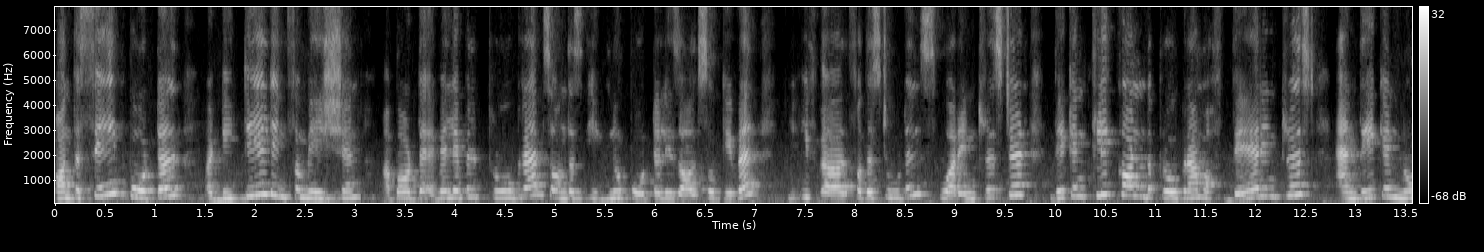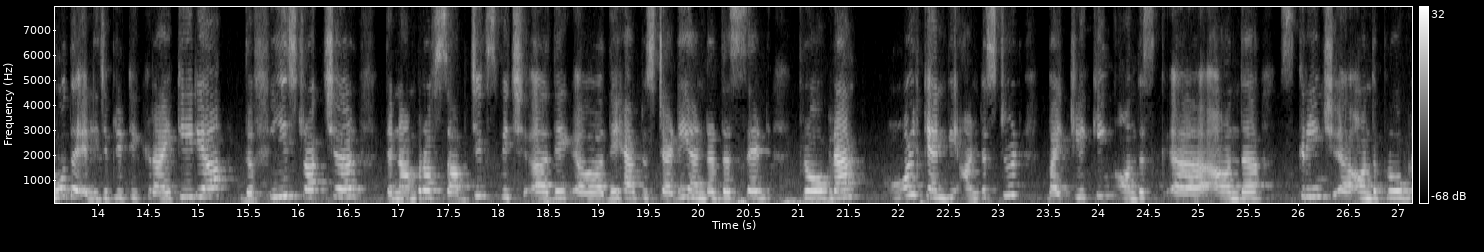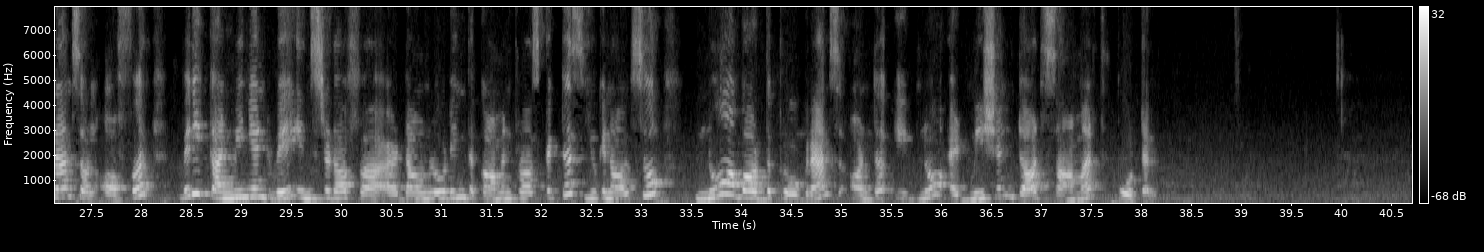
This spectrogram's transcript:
On the same portal, a detailed information about the available programs on the IGNOU portal is also given. If uh, For the students who are interested, they can click on the program of their interest and they can know the eligibility criteria, the fee structure, the number of subjects which uh, they, uh, they have to study under the said program all can be understood by clicking on the uh, on the screen uh, on the programs on offer. Very convenient way instead of uh, downloading the common prospectus you can also know about the programs on the ignou admission.samarth portal.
